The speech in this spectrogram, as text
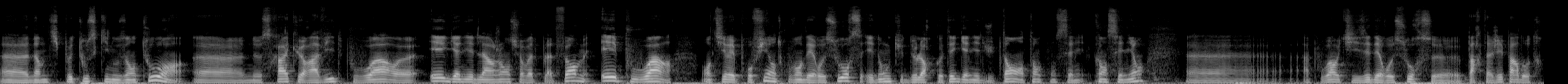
d'un petit peu tout ce qui nous entoure, ne sera que ravi de pouvoir et gagner de l'argent sur votre plateforme et pouvoir en tirer profit en trouvant des ressources et donc de leur côté gagner du temps en tant qu'enseignant à pouvoir utiliser des ressources partagées par d'autres.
